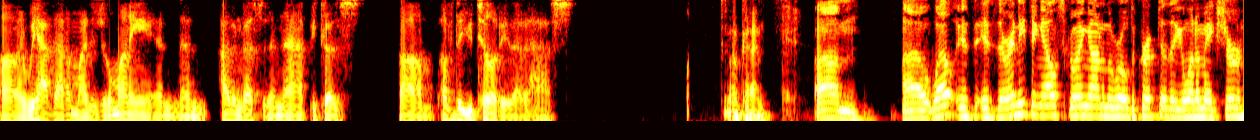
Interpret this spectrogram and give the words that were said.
Uh, and we have that on my digital money, and and I've invested in that because um, of the utility that it has. Okay. Um, uh, well, is is there anything else going on in the world of crypto that you want to make sure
